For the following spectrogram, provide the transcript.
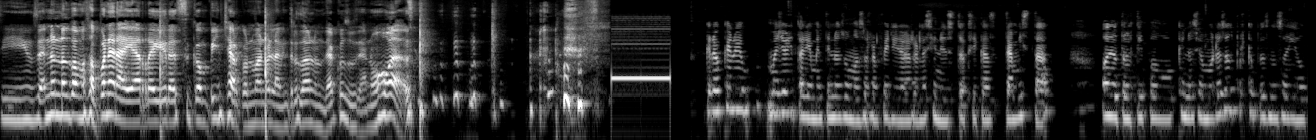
Sí, o sea, no nos vamos a poner ahí a reír así con pinchar con Manuela mientras hablamos de acoso, o sea, no jodas. Creo que mayoritariamente nos vamos a referir a relaciones tóxicas de amistad o de otro tipo que no sean amorosas porque pues nos ha ido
